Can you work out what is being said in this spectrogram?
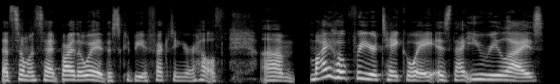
that someone said, by the way, this could be affecting your health. Um, my hope for your takeaway is that you realize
